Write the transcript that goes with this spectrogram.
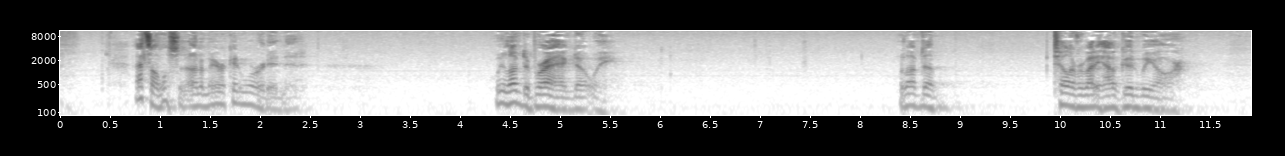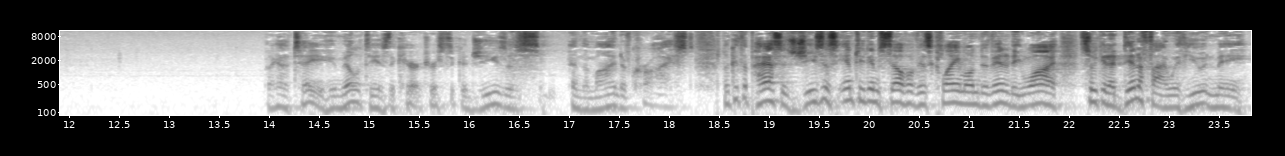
That's almost an un American word, isn't it? We love to brag, don't we? We love to tell everybody how good we are. But I got to tell you, humility is the characteristic of Jesus and the mind of Christ. Look at the passage. Jesus emptied himself of his claim on divinity. Why? So he could identify with you and me.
